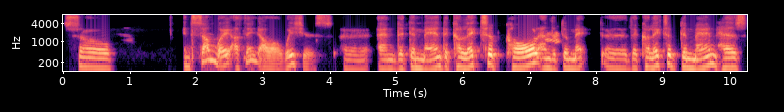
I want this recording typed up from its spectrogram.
So, in some way, I think our wishes uh, and the demand, the collective call and the demand, uh, the collective demand has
